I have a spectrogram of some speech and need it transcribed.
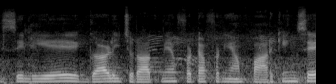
इसीलिए गाड़ी चुराते हैं फटाफट यहाँ पार्किंग से।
